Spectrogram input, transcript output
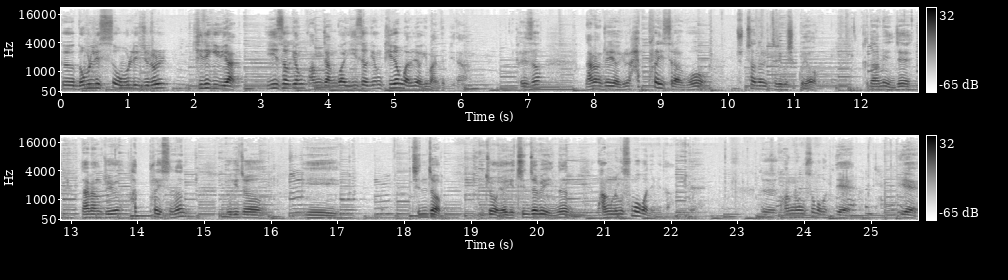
그 노블리스 오블리주를 기리기 위한 이석영 광장과 이석영 기념관을 여기 만듭니다. 그래서 남양주의 여기를 핫플레이스라고 추천을 드리고 싶고요. 그 다음에 이제 남양주 핫플레이스는 여기 저 이 진접 이죠 여기 진접에 있는 광릉 수목원입니다. 네. 그 광릉 수목원 예. 예.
